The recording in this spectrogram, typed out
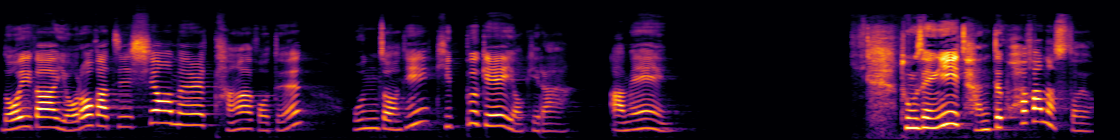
너희가 여러 가지 시험을 당하거든 온전히 기쁘게 여기라. 아멘. 동생이 잔뜩 화가 났어요.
